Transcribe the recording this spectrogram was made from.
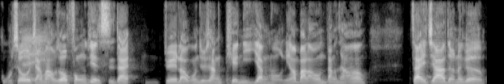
古时候有讲法，我说封建时代，嗯觉得老公就像天一样，哦，你要把老公当成在家的那个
